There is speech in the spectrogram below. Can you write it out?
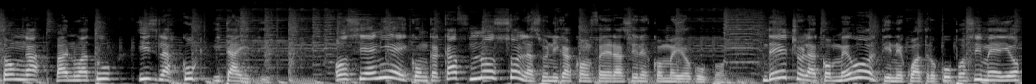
Tonga, Vanuatu, Islas Cook y Tahiti. Oceanía y CONCACAF no son las únicas confederaciones con medio cupo. De hecho, la CONMEBOL tiene 4 cupos y medio,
